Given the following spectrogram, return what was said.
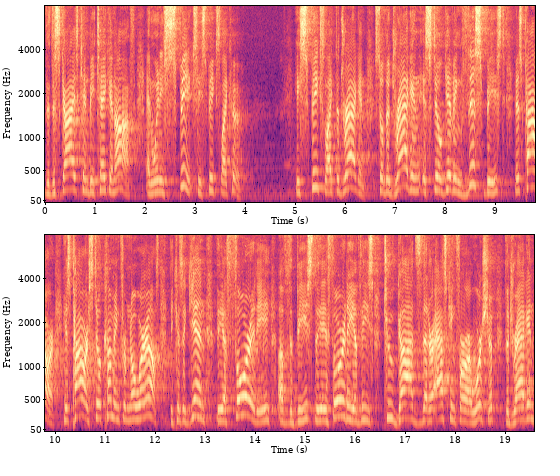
the disguise can be taken off. And when he speaks, he speaks like who? He speaks like the dragon. So the dragon is still giving this beast his power. His power is still coming from nowhere else. Because again, the authority of the beast, the authority of these two gods that are asking for our worship, the dragon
